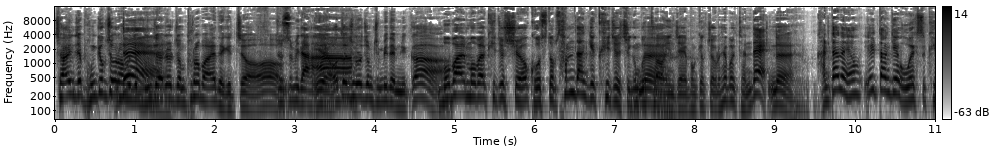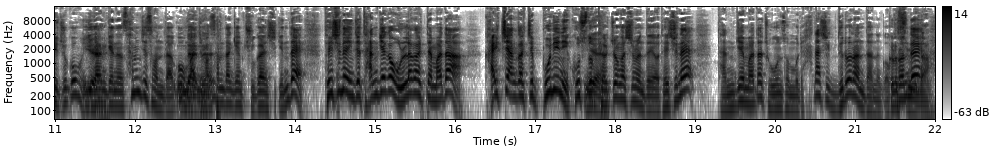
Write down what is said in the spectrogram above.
자, 이제 본격적으로 한번 네. 좀 문제를 좀 풀어봐야 되겠죠. 좋습니다. 예, 아. 어떤 식으로 좀 준비됩니까? 모바일 모바일 퀴즈쇼 고스톱 3단계 퀴즈 지금부터 네. 이제 본격적으로 해볼 텐데 네, 간단해요. 1단계 OX 퀴즈고 예. 2단계는 삼지선다고 네네. 마지막 3단계는 주간식인데 대신에 이제 단계가 올라갈 때마다 갈지 안 갈지 본인이 고스톱 예. 결정하시면 돼요. 대신에 단계마다 좋은 선물이 하나씩 늘어난다는 거. 그런데 그렇습니다.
